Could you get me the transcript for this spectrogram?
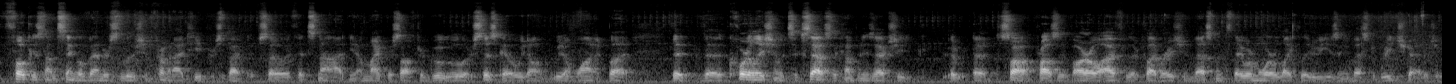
focused on single vendor solution from an IT perspective. So if it's not, you know, Microsoft or Google or Cisco, we don't we don't want it. But the the correlation with success, the companies actually uh, uh, saw a positive ROI for their collaboration investments. They were more likely to be using a best of breed strategy,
